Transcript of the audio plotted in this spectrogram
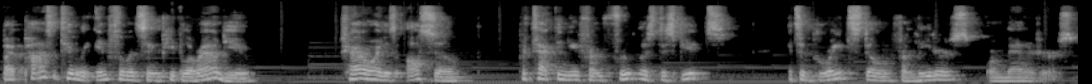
By positively influencing people around you, charoite is also protecting you from fruitless disputes. It's a great stone for leaders or managers.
